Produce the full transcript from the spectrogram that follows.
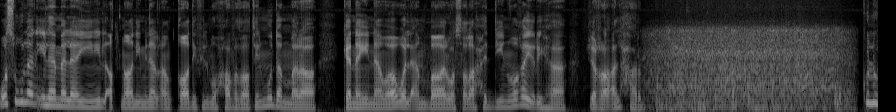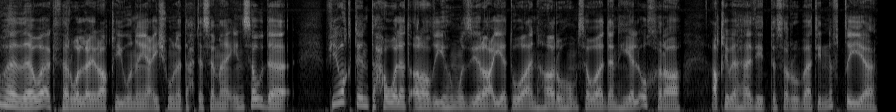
وصولا إلى ملايين الأطنان من الأنقاض في المحافظات المدمرة كنينوى والأنبار وصلاح الدين وغيرها جراء الحرب. كل هذا وأكثر والعراقيون يعيشون تحت سماء سوداء. في وقت تحولت أراضيهم الزراعية وأنهارهم سوادا هي الأخرى عقب هذه التسربات النفطية.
